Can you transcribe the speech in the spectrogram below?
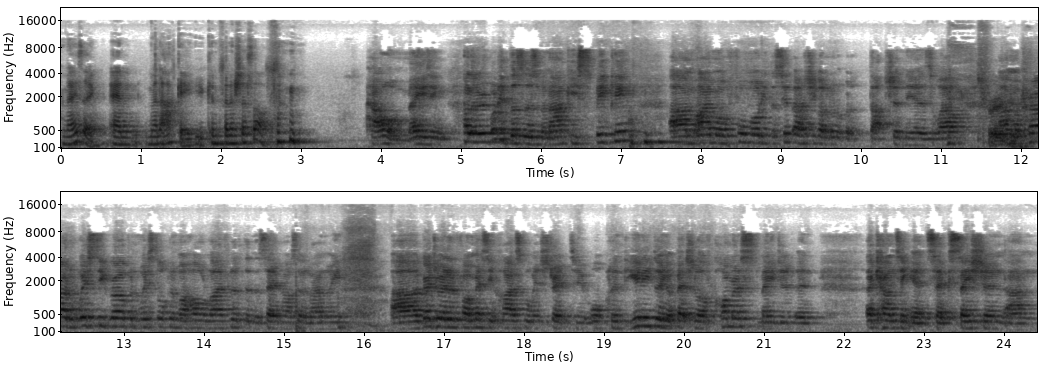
Amazing. And Manaki, you can finish us off. How amazing. Hello everybody, this is Manaki speaking. Um, I'm a full Māori descent, I actually got a little bit of Dutch in there as well. True. I'm a proud Westie, grew up in West Auckland my whole life, lived in the same house in Ranui. Uh, graduated from Massey High School, went straight to Auckland Uni doing a Bachelor of Commerce, majored in accounting and taxation. Um,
